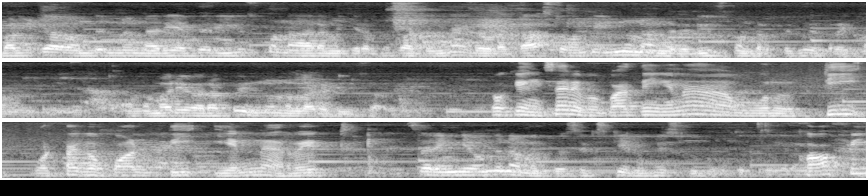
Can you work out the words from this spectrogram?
பல்காக வந்து இன்னும் நிறைய பேர் யூஸ் பண்ண ஆரம்பிக்கிறப்ப பார்த்தீங்கன்னா இதோட காஸ்ட்டை வந்து இன்னும் நாங்கள் ரெடியூஸ் பண்ணுறதுக்கு ட்ரை பண்ணிட்டு அந்த மாதிரி வரப்போ இன்னும் நல்லா ரெடியூஸ் ஆகும். ஓகேங்க சார் இப்போ பார்த்தீங்கன்னா ஒரு டீ ஒட்டகப்பால் டீ என்ன ரேட் சார் இங்கே வந்து இப்போ சிக்ஸ்டி ருபீஸ்க்கு கொடுத்துருக்கோம் காஃபி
